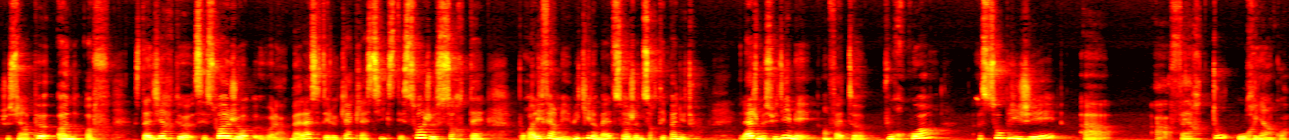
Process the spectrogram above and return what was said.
je suis un peu on-off. C'est-à-dire que c'est soit je... Euh, voilà, bah là c'était le cas classique, c'était soit je sortais pour aller faire mes 8 km, soit je ne sortais pas du tout. Et là je me suis dit, mais en fait, euh, pourquoi s'obliger à, faire tout ou rien quoi?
